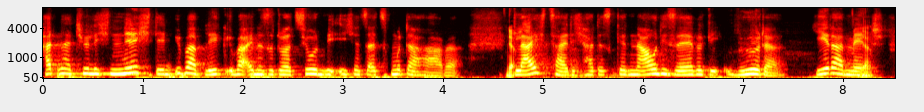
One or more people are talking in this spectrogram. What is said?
hat natürlich nicht den Überblick über eine Situation, wie ich jetzt als Mutter habe. Ja. Gleichzeitig hat es genau dieselbe Würde. Jeder Mensch ja.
